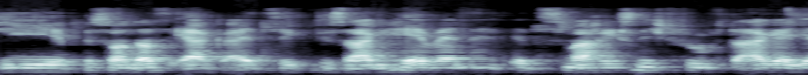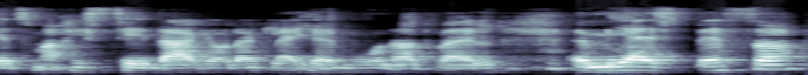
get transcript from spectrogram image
die besonders ehrgeizig, die sagen, hey, wenn jetzt mache ich es nicht fünf Tage, jetzt mache ich es zehn Tage oder gleich einen Monat, weil äh, mehr ist besser.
